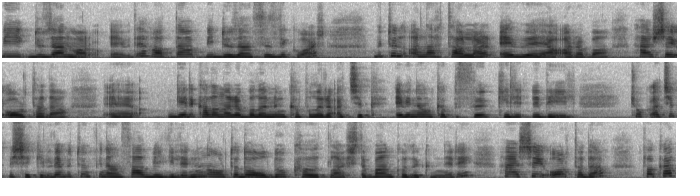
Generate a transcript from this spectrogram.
bir düzen var evde. Hatta bir düzensizlik var. Bütün anahtarlar ev veya araba her şey ortada. E, Geri kalan arabalarının kapıları açık, evin ön kapısı kilitli değil. Çok açık bir şekilde bütün finansal bilgilerinin ortada olduğu kağıtlar, işte banka dökümleri, her şey ortada. Fakat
